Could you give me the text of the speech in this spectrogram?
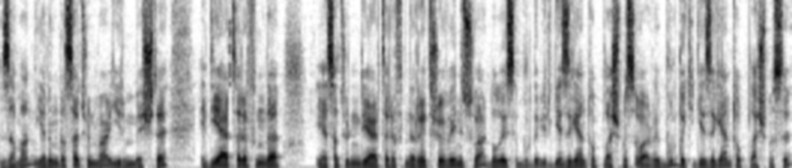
zaman. Yanında Satürn var 25'te. E diğer tarafında ya Satürn'ün diğer tarafında retro Venüs var. Dolayısıyla burada bir gezegen toplaşması var ve buradaki gezegen toplaşması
